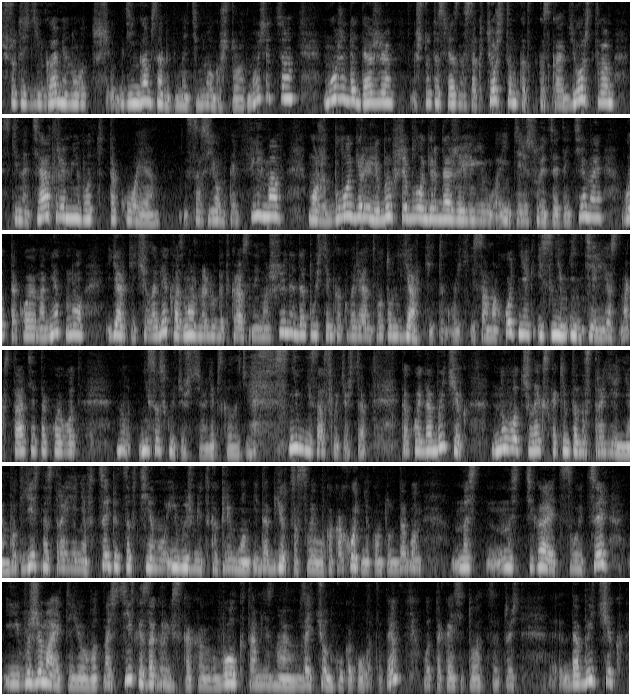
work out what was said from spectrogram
что-то с деньгами, ну вот к деньгам, сами понимаете, много что относится. Может быть, даже что-то связано с актерством, каскадерством, с кинотеатрами, вот такое, со съемкой фильмов. может блогер или бывший блогер даже, или интересуется этой темой. Вот такой момент. Но яркий человек, возможно, любит красные машины, допустим, как вариант. Вот он яркий такой, и сам охотник, и с ним интересно, кстати, такой вот. Ну, не соскучишься, я бы сказала, с ним не соскучишься. Какой добытчик, ну вот человек с каким-то настроением. Вот есть настроение, вцепится в тему и выжмет, как лимон, и добьется своего, как охотник. Он тут, он настигает свою цель и выжимает ее. Вот настиг и загрыз, как волк, там, не знаю, зайчонку какого-то, да? Вот такая ситуация. То есть э, добытчик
